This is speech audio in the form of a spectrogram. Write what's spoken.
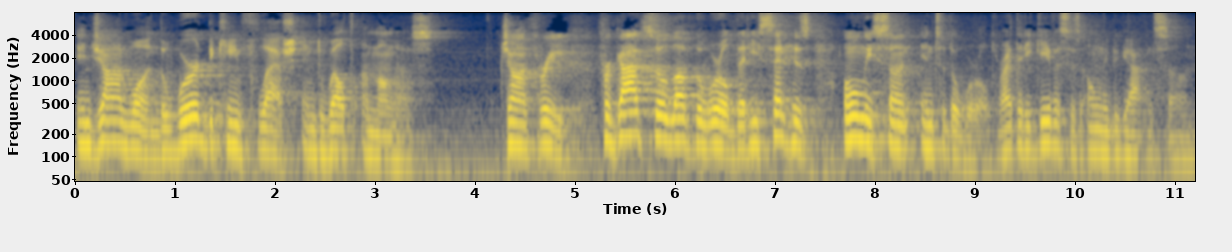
In John 1, the Word became flesh and dwelt among us. John 3, for God so loved the world that he sent his only Son into the world, right? That he gave us his only begotten Son.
